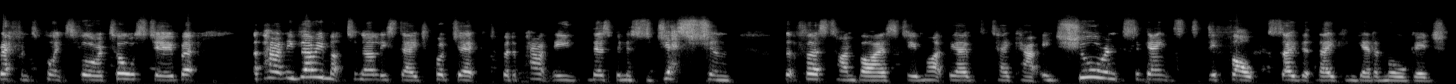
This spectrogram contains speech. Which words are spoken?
reference points for at all, Stu, but apparently very much an early stage project. But apparently there's been a suggestion that first time buyers, Stu, might be able to take out insurance against default so that they can get a mortgage.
